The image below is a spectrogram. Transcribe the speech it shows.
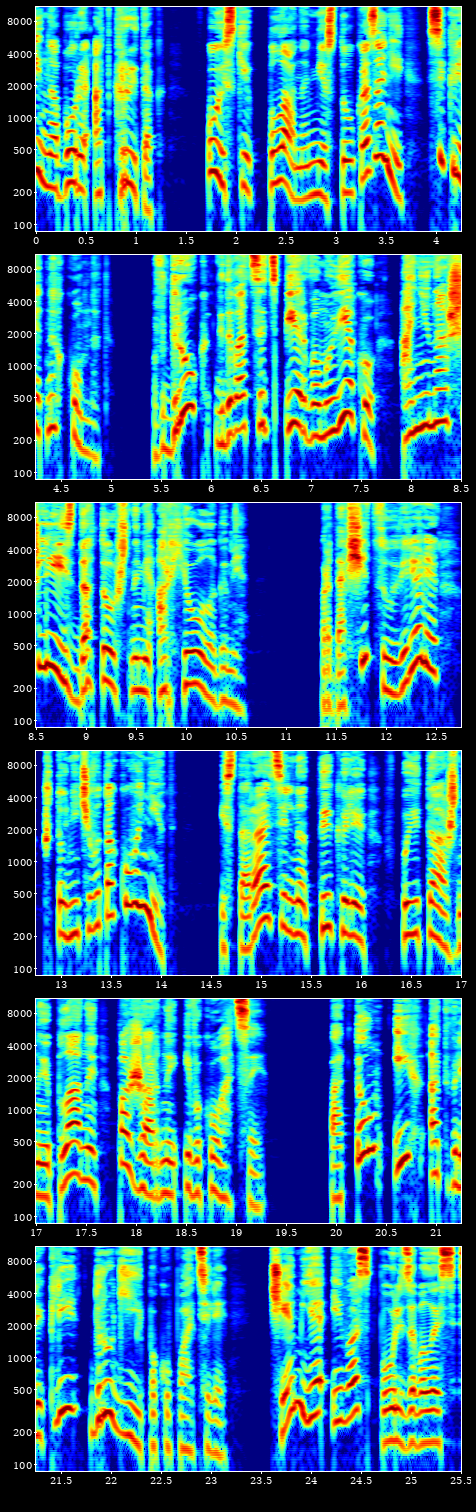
и наборы открыток в поиске плана места указаний секретных комнат. Вдруг к 21 веку они нашлись дотошными археологами. Продавщицы уверяли, что ничего такого нет, и старательно тыкали в поэтажные планы пожарной эвакуации. Потом их отвлекли другие покупатели, чем я и воспользовалась,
